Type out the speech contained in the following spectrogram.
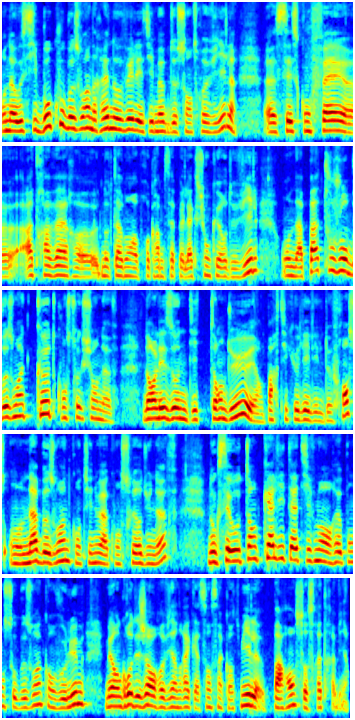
on a aussi beaucoup besoin de rénover les immeubles de centre-ville. Euh, c'est ce qu'on fait euh, à travers euh, notamment un programme qui s'appelle Action Cœur de Ville. On n'a pas toujours besoin que de construction neuve. Dans les zones dites tendues, et en particulier l'Île-de-France, on a besoin de continuer à construire du neuf. Donc c'est autant qualitativement en réponse aux besoins qu'en volume. Mais en gros, déjà, on reviendrait à 450 000 par an, ce serait très bien.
